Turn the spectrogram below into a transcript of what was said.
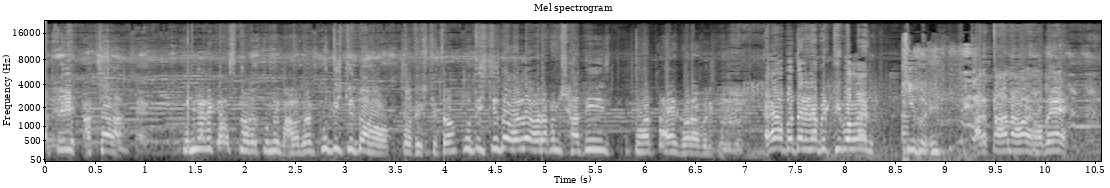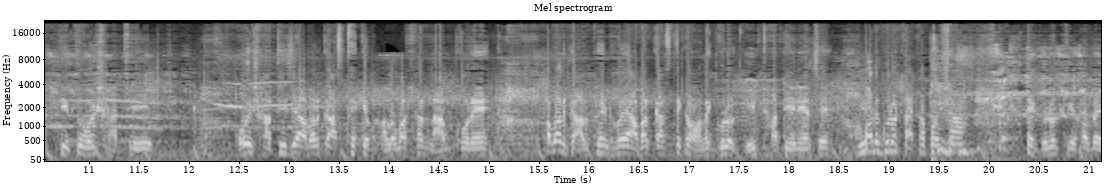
আপনি আচ্ছা তুমি একটা কাজ করো তুমি ভালোভাবে প্রতিষ্ঠিত হও। প্রতিষ্ঠিত? প্রতিষ্ঠিত হলে ওরকম সাথী তোমার পায়ে ঘোরাঘুরি করবে। হ্যাঁ আপনি কি বলেন? আর তা না হয় হবে। কিন্তু ওই সাথী ওই সাথী যে আমার কাছ থেকে ভালোবাসার নাম করে আমার গার্লফ্রেন্ড হয়ে আমার কাছ থেকে অনেকগুলো গিফট হাতিয়ে নিয়েছে অনেকগুলো টাকা পয়সা এগুলো কি হবে?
